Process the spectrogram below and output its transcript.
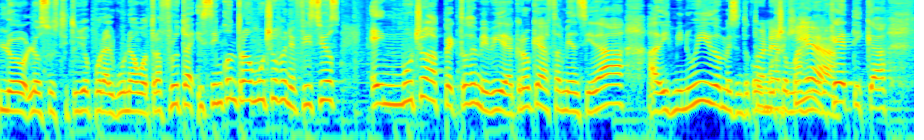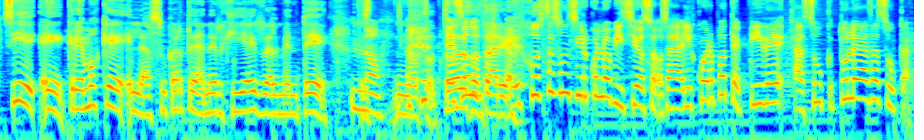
lo, lo sustituyo por alguna u otra fruta y sí he encontrado muchos beneficios en muchos aspectos de mi vida. Creo que hasta mi ansiedad, ha disminuido, me siento como mucho más energética. Sí, eh, creemos que el azúcar te da energía y realmente pues, no, no todo lo contrario. Eh, justo es un círculo vicioso, o sea, el cuerpo te pide azúcar, tú le das azúcar.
